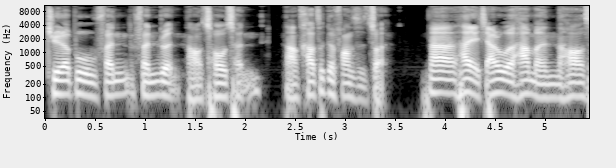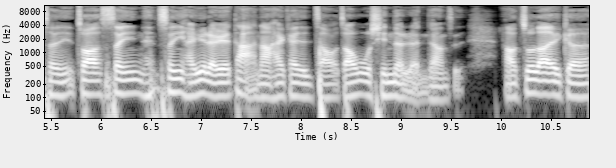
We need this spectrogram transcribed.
俱乐部分分润，然后抽成，然后靠这个方式赚。那他也加入了他们，然后生意做到生意生意还越来越大，然后还开始招招募新的人这样子，然后做到一个。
